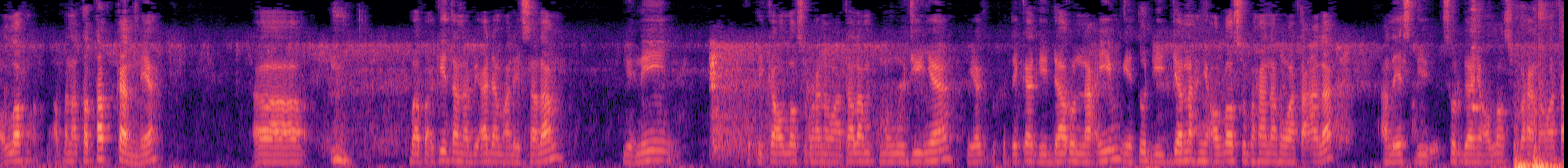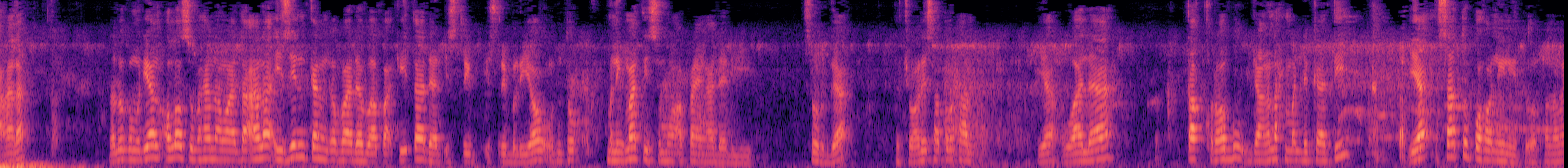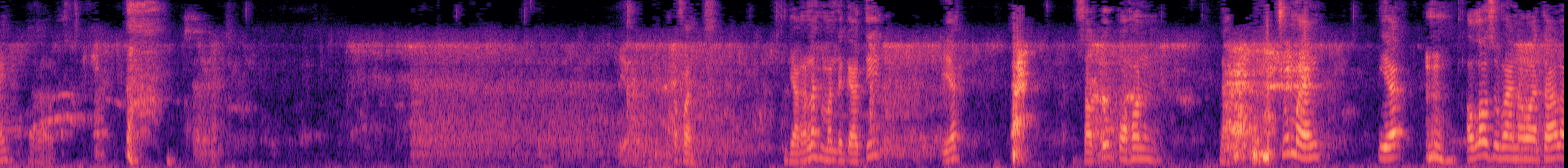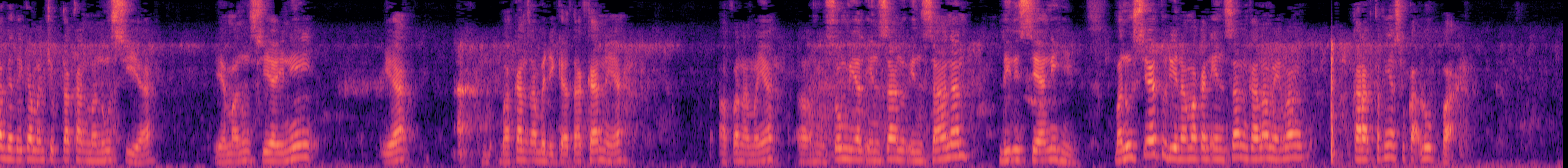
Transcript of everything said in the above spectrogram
Allah apa namanya tetapkan ya uh, bapak kita Nabi Adam alaihissalam yakni ketika Allah Subhanahu wa taala mengujinya ya ketika di Darun Naim yaitu di jannahnya Allah Subhanahu wa taala alias di surganya Allah Subhanahu wa taala. Lalu kemudian Allah Subhanahu wa taala izinkan kepada bapak kita dan istri-istri beliau untuk menikmati semua apa yang ada di surga kecuali satu hal ya wala taqrabu janganlah mendekati ya satu pohon ini tuh apa namanya ya. Apa janganlah mendekati ya satu pohon. Nah cuman ya Allah Subhanahu wa taala ketika menciptakan manusia ya manusia ini ya bahkan sampai dikatakan ya apa namanya uh, sumyal insanu insanan linisyanihi manusia itu dinamakan insan karena memang karakternya suka lupa.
